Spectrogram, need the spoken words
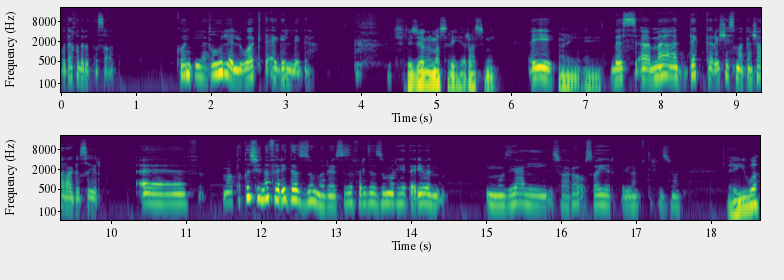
وتاخذ الاتصال. كنت لا. طول الوقت أقلدها. التلفزيون المصري الرسمي. إي. إي إي. بس آه، ما أتذكر إيش اسمها كان شعرها قصير. أه ما أعتقدش إنها فريدة الزمر يا أستاذة فريدة الزمر هي تقريبا المذيعه اللي شعرها قصير تقريبا في التلفزيون. أيوه.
